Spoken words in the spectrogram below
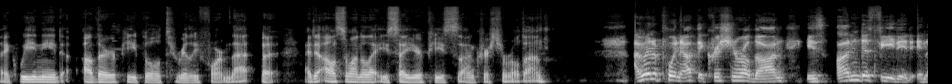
Like we need other people to really form that. But I also want to let you say your piece on Christian Roldan. I'm going to point out that Christian Roldan is undefeated in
